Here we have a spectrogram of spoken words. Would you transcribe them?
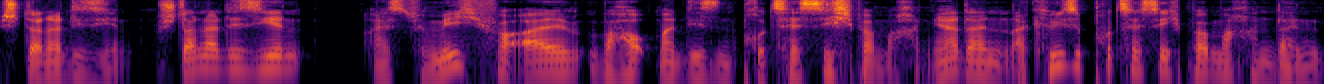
standardisieren. Standardisieren heißt für mich vor allem überhaupt mal diesen Prozess sichtbar machen, ja, deinen Akquiseprozess sichtbar machen, deinen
